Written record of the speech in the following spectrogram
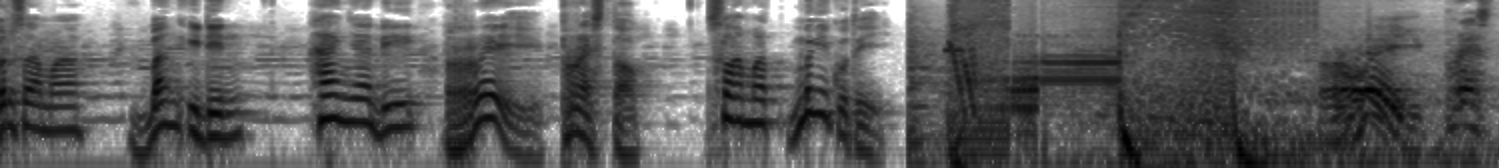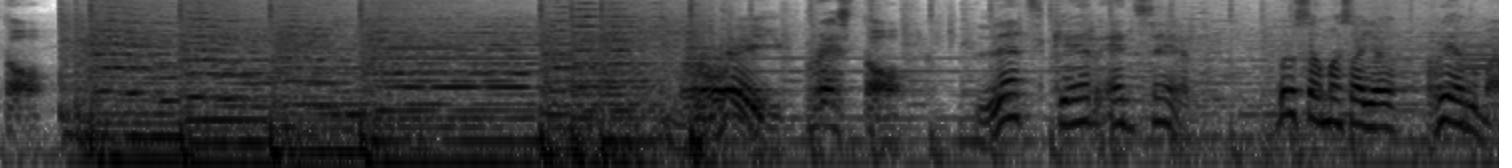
bersama Bang Idin hanya di Ray Prestock. Selamat mengikuti. Ray Presto. Ray Presto. Let's care and share. Bersama saya, Ria Ruman.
